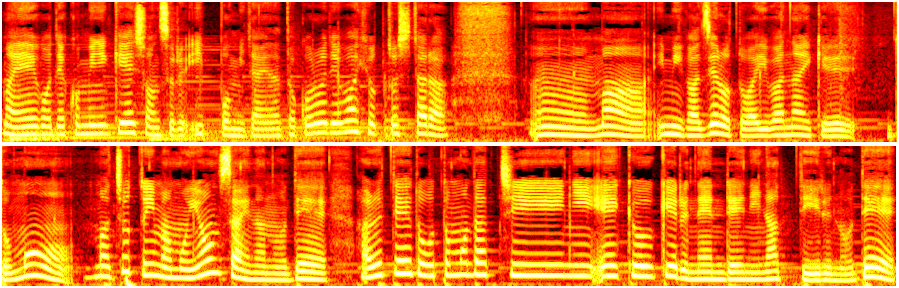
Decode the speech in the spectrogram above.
まあ、英語でコミュニケーションする一歩みたいなところではひょっとしたら、うん、まあ意味がゼロとは言わないけれども、まあ、ちょっと今もう4歳なのである程度お友達に影響を受ける年齢になっているので、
